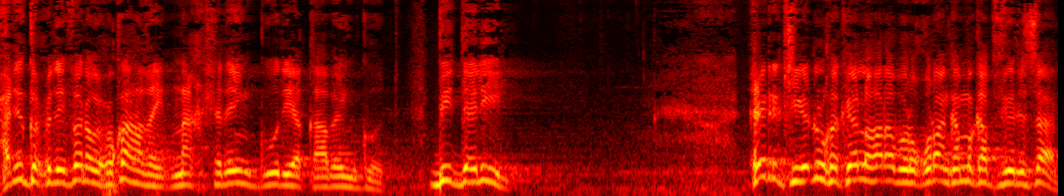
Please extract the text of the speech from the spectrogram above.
xadiidka xudayfana wuxuu ka hadlay naqshadayn guud iyo qaabayn guud bidaliil. Cirkiiyo dhulka kee loo hor abuuro qur'aanka markaad fiirisaan.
